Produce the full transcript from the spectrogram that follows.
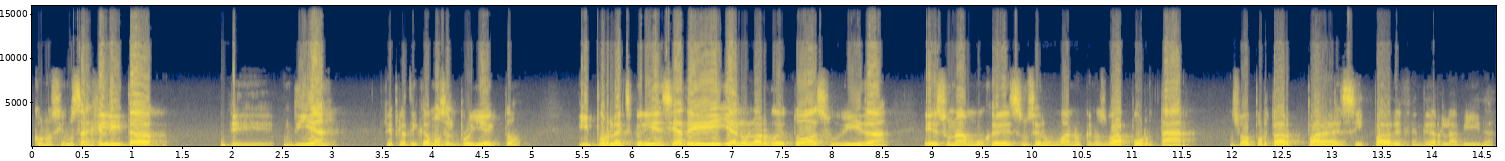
conocimos a Angelita eh, un día, le platicamos el proyecto y por la experiencia de ella a lo largo de toda su vida, es una mujer, es un ser humano que nos va a aportar, nos va a aportar para sí, para defender la vida.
